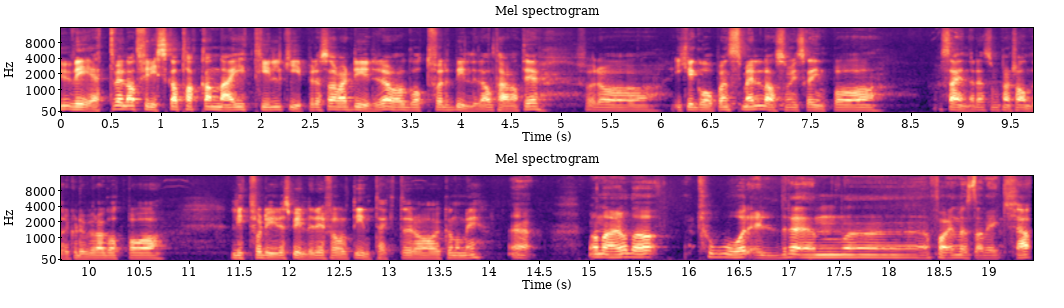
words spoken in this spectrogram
vi vet vel at Frisk har takka nei til keepere som har vært dyrere, og gått for et billigere alternativ. For å ikke gå på en smell, da, som vi skal inn på seinere, som kanskje andre klubber har gått på litt for dyre spillere i forhold til inntekter og økonomi. Ja. Han er jo da to år eldre enn uh, Fayen Vestavik. Ja,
